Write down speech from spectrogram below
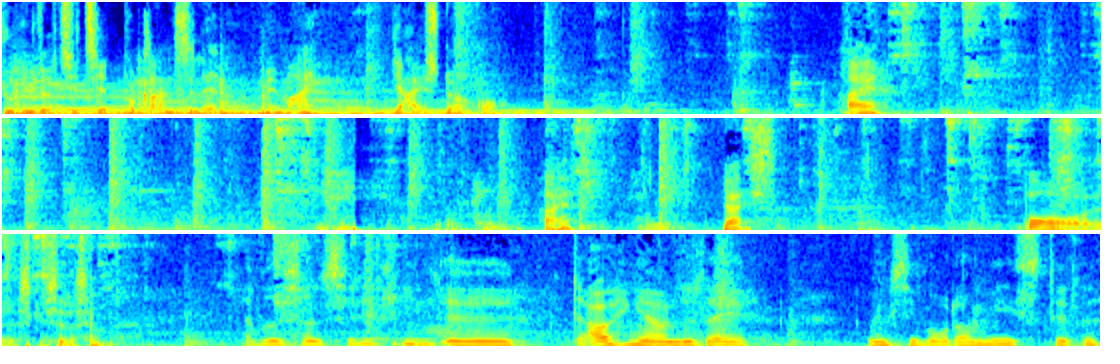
Du lytter til Tæt på Grænselandet med mig, jeg Snørgaard. Hej. Hej. Jais. Hvor øh, skal vi sætte os ind? Jeg ved sådan set ikke helt. Øh, det afhænger jo lidt af, man kan sige, hvor der er mest stille.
